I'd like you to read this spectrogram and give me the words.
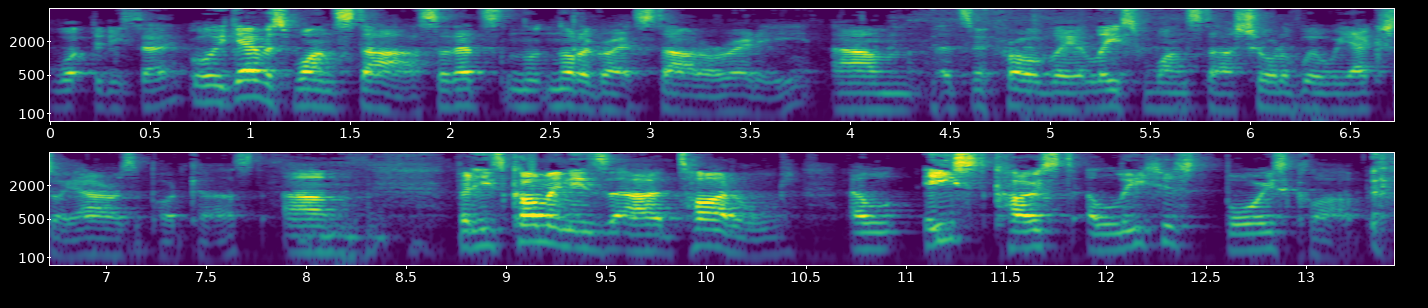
what did he say? Well, he gave us one star, so that's n- not a great start already. Um, it's probably at least one star short of where we actually are as a podcast. Um, but his comment is uh, titled "East Coast Elitist Boys Club."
